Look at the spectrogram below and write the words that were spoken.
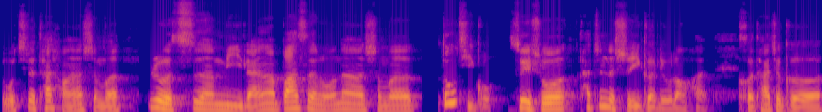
我记得他好像什么热刺啊、米兰啊、巴塞罗那什么都踢过，所以说他真的是一个流浪汉。和他这个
